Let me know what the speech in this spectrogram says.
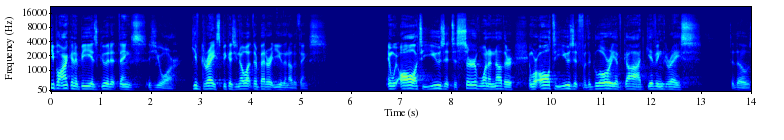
people aren't going to be as good at things as you are. Give grace because you know what? They're better at you than other things. And we all are to use it to serve one another, and we're all to use it for the glory of God, giving grace to those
